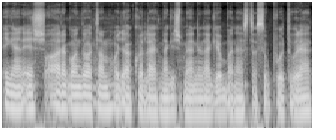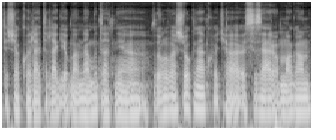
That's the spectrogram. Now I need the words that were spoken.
Igen, és arra gondoltam, hogy akkor lehet megismerni legjobban ezt a szubkultúrát, és akkor lehet a legjobban bemutatni az olvasóknak, hogyha összezárom magam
